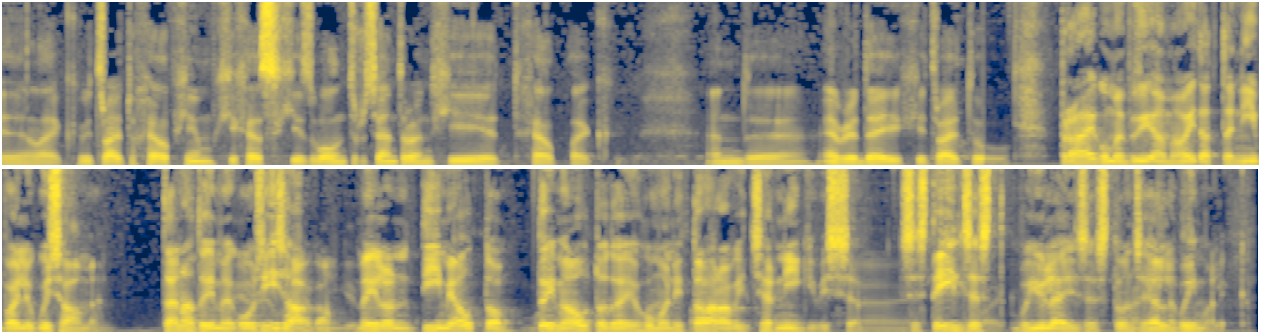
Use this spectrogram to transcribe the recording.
uh, like we try to help him. He has his volunteer center and he help like and uh, every day he try to praegu me püüame aidata nii palju, kui saame. Täna tõime koos isaga, meil on tiimiauto, tõime autotäie humanitaarabi Tšernigivisse, sest eilsest või üleeilsest on see jälle võimalik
